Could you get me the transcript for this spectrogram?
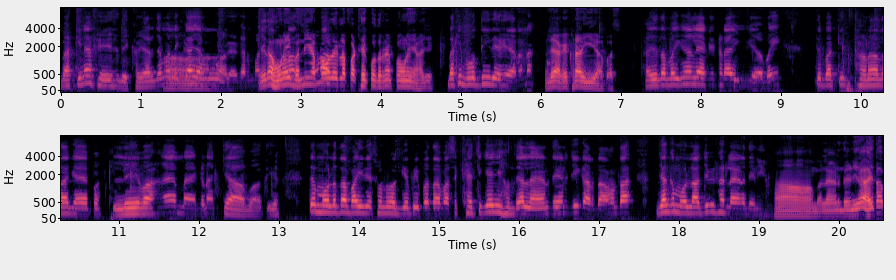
ਬਾਕੀ ਨਾ ਫੇਸ ਦੇਖੋ ਯਾਰ ਜਮਾ ਨਿੱਕਾ ਜਿਹਾ ਮੂੰਹ ਆ ਗਿਆ। ਕਰ ਇਹ ਤਾਂ ਹੁਣੇ ਹੀ ਬੰਨੀ ਆਪਾਂ ਉਹਦੇ ਨਾਲ ਪੱਠੇ ਕੁਦਰਨੇ ਪਾਉਣੇ ਆ ਹਜੇ। ਬਾਕੀ ਬੋਦੀ ਦੇਖ ਯਾਰ ਨਾ ਲਿਆ ਕੇ ਖੜਾਈ ਆ ਬਸ। ਹਜੇ ਤਾਂ ਬਾਈ ਕਹਿੰਦਾ ਲਿਆ ਕੇ ਖੜਾਈ ਹੋਈ ਆ ਬਾਈ। ਤੇ ਬਾਕੀ ਥਣਾ ਦਾ ਗੈਪ ਲੇਵਾ ਹੈ ਮੈਂ ਕਹਣਾ ਕਿਆ ਬਾਤ ਹੀ ਤੇ ਮੁੱਲ ਤਾਂ ਬਾਈ ਦੇ ਤੁਹਾਨੂੰ ਅੱਗੇ ਵੀ ਪਤਾ ਬਸ ਖਿੱਚ ਕੇ ਜੀ ਹੁੰਦੇ ਆ ਲੈਣ ਦੇਣ ਜੀ ਕਰਦਾ ਹੁੰਦਾ ਜੰਗ ਮੁੱਲ ਅੱਜ ਵੀ ਫਿਰ ਲੈਣ ਦੇਣੀ। ਹਾਂ ਮੈਂ ਲੈਣ ਦੇਣੀ ਆ ਇਹ ਤਾਂ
